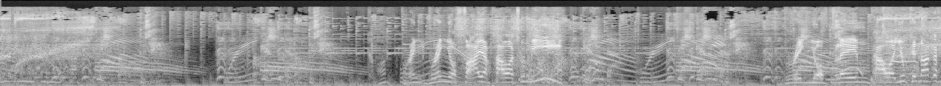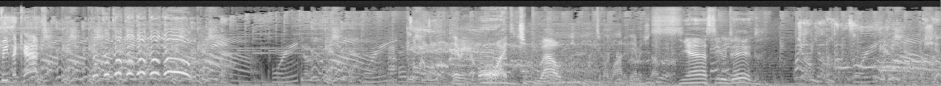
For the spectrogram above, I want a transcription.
Bring, bring your firepower to me. Bring your flame power. You cannot defeat the cat. Go, go, go, go, go, go, go. There we go. Oh, I had to chip you out. I took a lot of damage though. Yes, you did. Oh, shit.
